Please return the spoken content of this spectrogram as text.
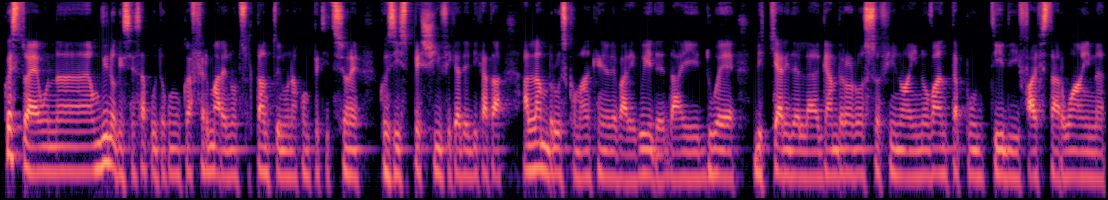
Questo è un, un, vino che si è saputo comunque affermare non soltanto in una competizione così specifica dedicata all'Ambrusco, ma anche nelle varie guide, dai due bicchieri del Gambero Rosso fino ai 90 punti di 5 Star Wine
